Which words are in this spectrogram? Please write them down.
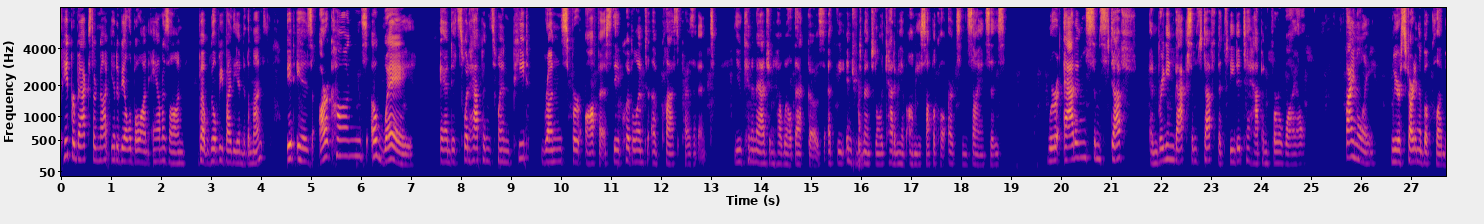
Paperbacks are not yet available on Amazon, but will be by the end of the month. It is Archons Away, and it's what happens when Pete runs for office, the equivalent of class president. You can imagine how well that goes at the Interdimensional Academy of Omnisophical Arts and Sciences. We're adding some stuff and bringing back some stuff that's needed to happen for a while. Finally, we are starting a book club.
